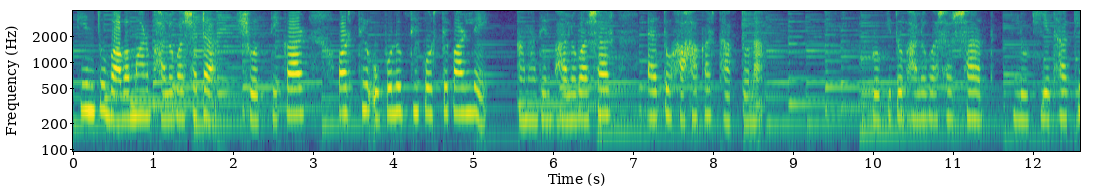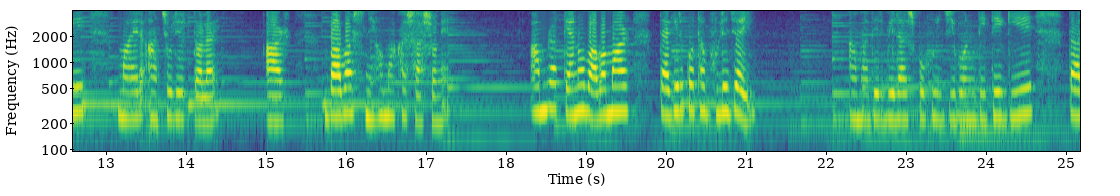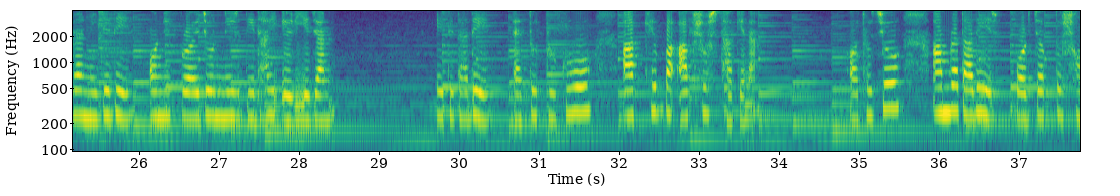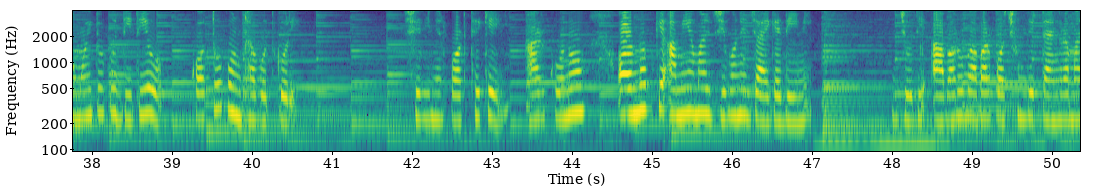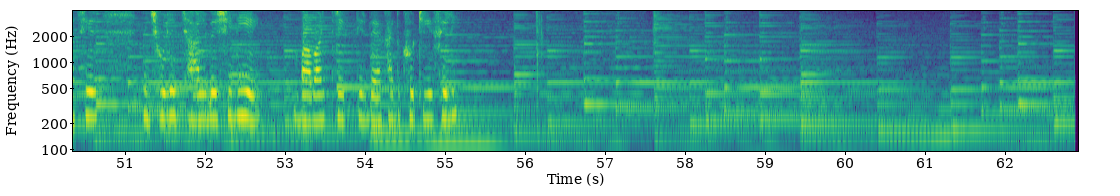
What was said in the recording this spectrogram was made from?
কিন্তু বাবা মার ভালোবাসাটা সত্যিকার অর্থে উপলব্ধি করতে পারলে আমাদের ভালোবাসার এত হাহাকার থাকতো না। প্রকৃত ভালোবাসার স্বাদ লুকিয়ে থাকে মায়ের আঁচলের তলায় আর বাবার স্নেহমাখা শাসনে। আমরা কেন বাবা মার ত্যাগের কথা ভুলে যাই? আমাদের বিলাসবহুল জীবন দিতে গিয়ে তারা নিজেদের অনেক প্রয়োজন নির্দ্বিধায় এড়িয়ে যান। এতে তাদের এতটুকুও আক্ষেপ বা আফসোস থাকে না। অথচ আমরা তাদের পর্যাপ্ত সময়টুকু দিতেও কত কুণ্ঠাবোধ করি। সেদিনের পর থেকেই আর কোনো অর্ণবকে আমি আমার জীবনে জায়গা দিইনি। যদি আবারও বাবার পছন্দের ট্যাংরা মাছের ঝোলে ঝাল বেশি দিয়ে বাবার তৃপ্তির ব্যাঘাত ঘটিয়ে ফেলি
